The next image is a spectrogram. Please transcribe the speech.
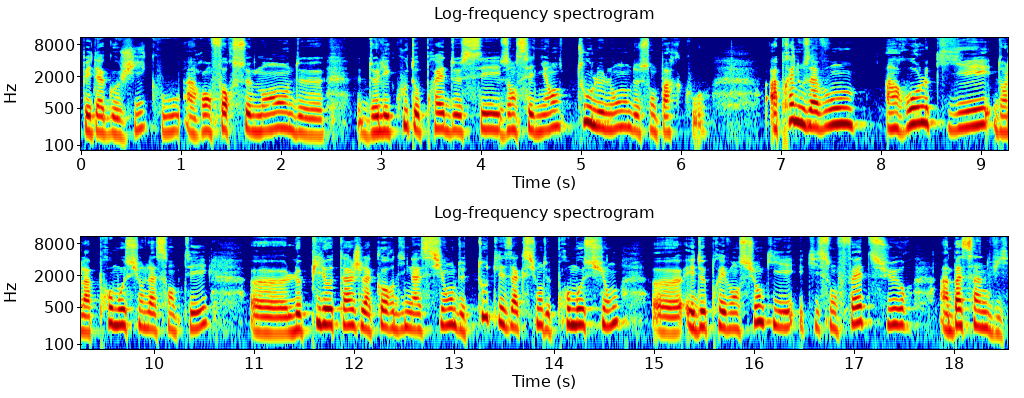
pédagogiques ou un renforcement de l'écoute auprès de ses enseignants tout le long de son parcours. Après, nous avons un rôle qui est dans la promotion de la santé, euh, le pilotage, la coordination de toutes les actions de promotion euh, et de prévention qui, sont faites sur un bassin de vie.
